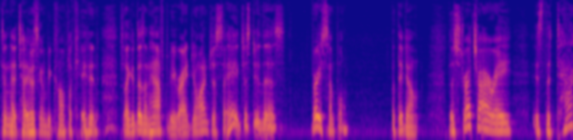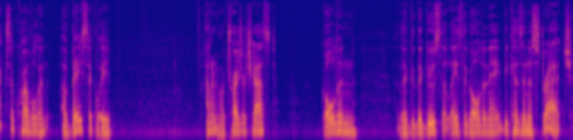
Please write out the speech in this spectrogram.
Didn't I tell you it was going to be complicated? It's like it doesn't have to be, right? You want to just say, hey, just do this. Very simple. But they don't. The stretch IRA is the tax equivalent of basically, I don't know, a treasure chest, golden, the, the goose that lays the golden egg, because in a stretch,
